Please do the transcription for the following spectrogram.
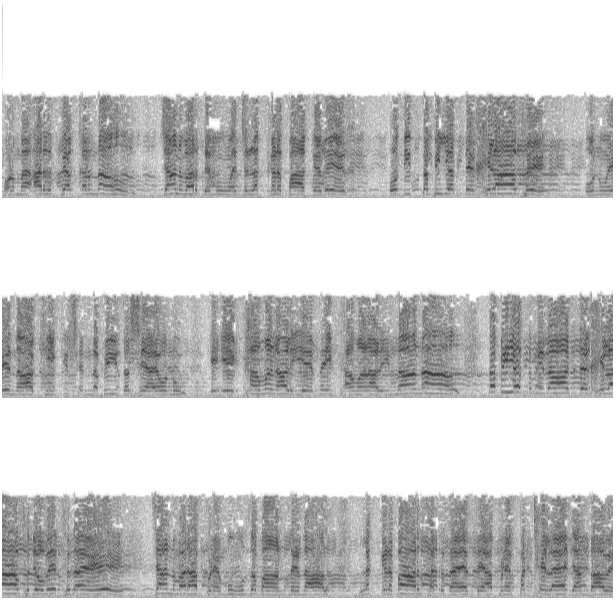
اور میں ارد پیا کرنا ہوں، جانور دے منہ لکڑ پا کے ویخ وہ طبیعت دے خلاف ہے۔ انہوں اے نہ آخی کسی نبی دسیا کہ اے کھاون والی ہے نہیں کھاون والی نہ طبیعت مزاج دے خلاف جو ویخ دے جانور اپنے منہ زبان دے نال لکڑ باہر سٹ دے اپنے پٹھے لے جانا وے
